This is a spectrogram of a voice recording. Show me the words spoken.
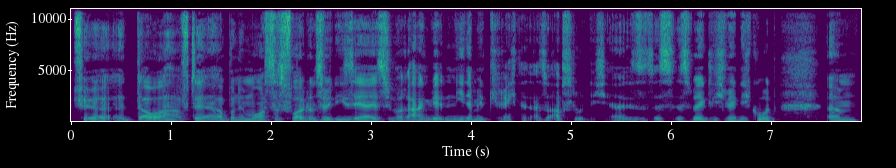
für äh, dauerhafte Abonnements. Das freut uns wirklich sehr, ist überragend, wir hätten nie damit gerechnet. Also absolut nicht. Äh, es ist, ist wirklich, wirklich gut. Ähm,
